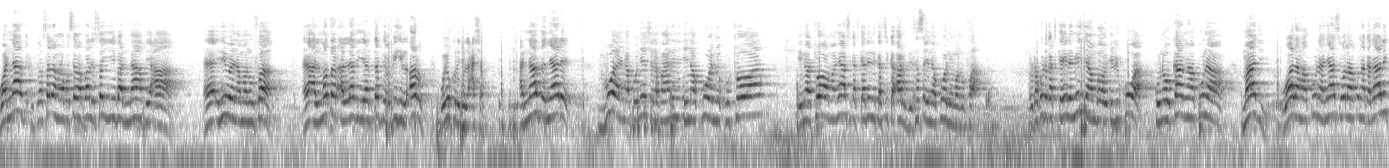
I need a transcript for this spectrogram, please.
wanafi mtume sallam anaposema pale sayyiban nafi'a. Eh hiwe na manufaa eh الذي ينتفع به الأرض ويخرج العشب. الناس ni yale mvua inaponyesha inafanya nini? Inakuwa ni kutoa inatoa manyasi katika nini? Katika ardhi. Sasa inakuwa ni manufaa. Utakuta katika ile miji ambayo ilikuwa kuna ukame hakuna maji wala hakuna nyasi wala hakuna kadhalik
